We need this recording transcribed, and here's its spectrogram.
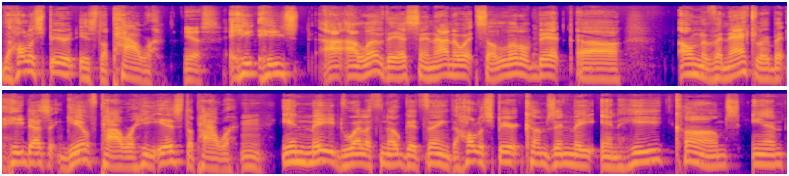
the Holy Spirit, is the power. Yes. He he's. I, I love this, and I know it's a little bit. Uh, on the vernacular, but he doesn't give power. He is the power. Mm. In me dwelleth no good thing. The Holy Spirit comes in me, and he comes in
